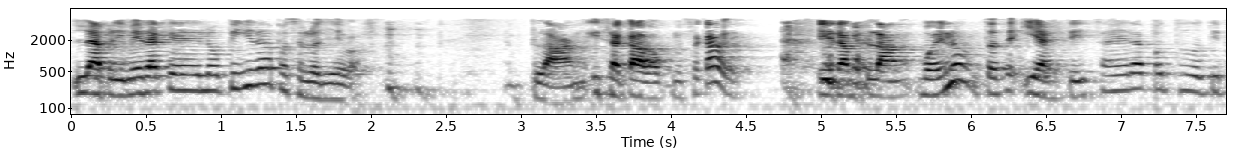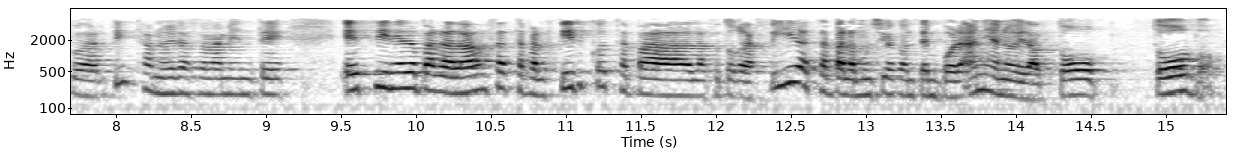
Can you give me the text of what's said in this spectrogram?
la primera que lo pida, pues se lo lleva. En plan, y se acaba como se acabe. Era en plan, bueno, entonces, y artistas era por todo tipo de artistas, no era solamente este dinero para la danza, está para el circo, está para la fotografía, está para la música contemporánea, no, era todo, todo.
